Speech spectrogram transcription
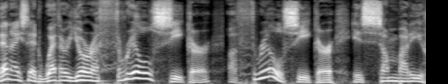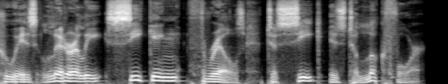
Then I said, whether you're a thrill seeker, a thrill seeker is somebody who is literally seeking thrills. To seek is to look for.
